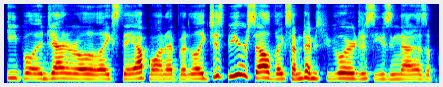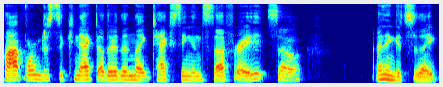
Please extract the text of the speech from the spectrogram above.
people in general like stay up on it, but like just be yourself. Like sometimes people are just using that as a platform just to connect other than like texting and stuff, right? So I think it's like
